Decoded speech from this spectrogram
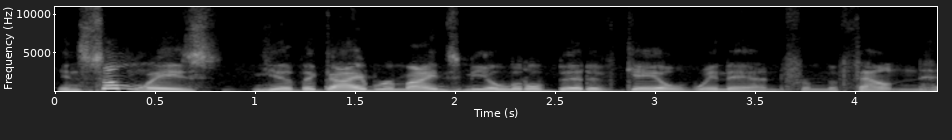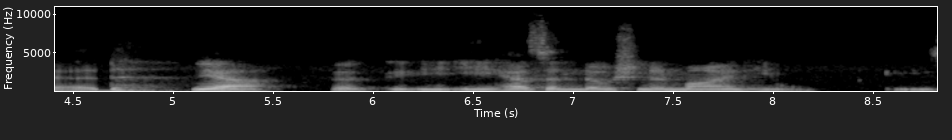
In some ways, you know, the guy reminds me a little bit of Gail Wynand from The Fountainhead. Yeah, uh, he, he has a notion in mind. He he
